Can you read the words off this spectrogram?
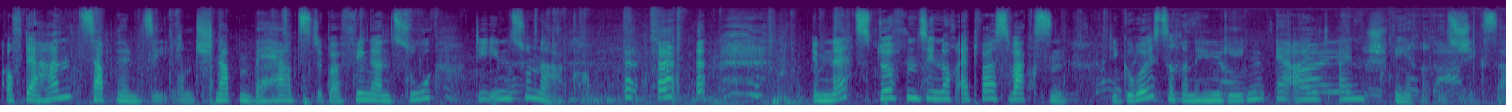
Auf der Hand zappeln sie und schnappen beherzt über Fingern zu, die ihnen zu nahe kommen. Im Netz dürfen sie noch etwas wachsen, die größeren hingegen ereilt ein schwereres Schicksal.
